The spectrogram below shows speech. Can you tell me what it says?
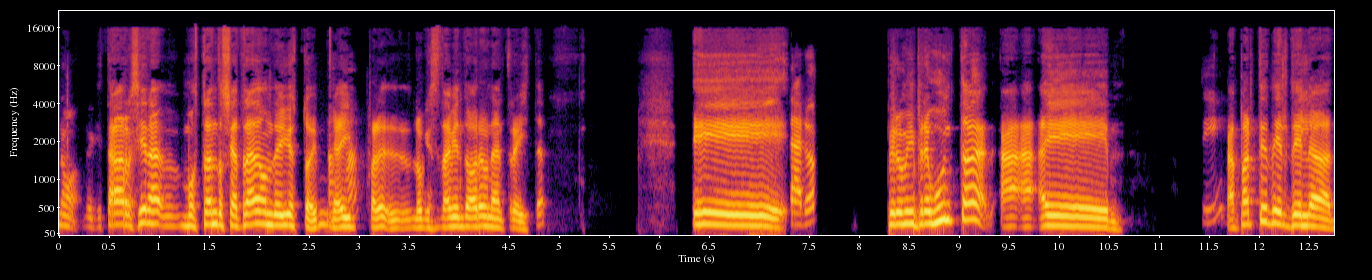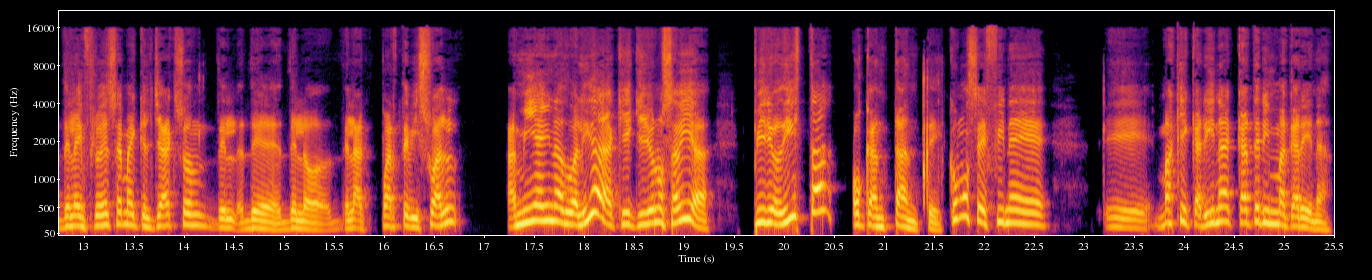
no, que estaba recién mostrándose atrás de donde yo estoy, y ahí lo que se está viendo ahora es una entrevista. Eh, claro. Pero mi pregunta, eh, aparte de, la, influencia de Michael Jackson, de, la parte visual, a mí hay una dualidad que, yo no sabía. ¿Periodista o cantante? ¿Cómo se define eh, más que Karina, Catherine Macarena?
